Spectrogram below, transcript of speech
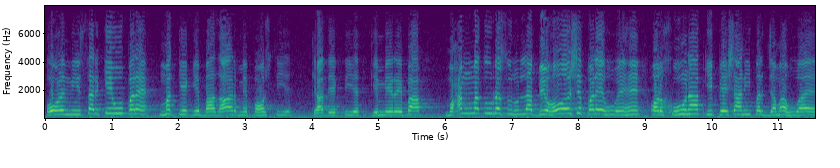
اوڑنی سر کے اوپر ہے، مکے کے بازار میں پہنچتی ہے۔ کیا دیکھتی ہے کہ میرے باپ محمد رسول اللہ بے ہوش پڑے ہوئے ہیں اور خون آپ کی پیشانی پر جمع ہوا ہے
